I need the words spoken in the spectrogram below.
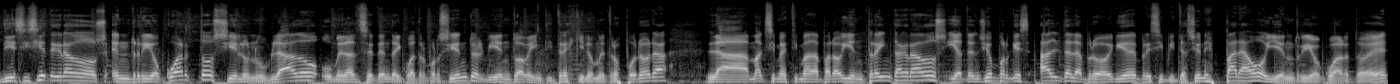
17 grados en Río Cuarto, cielo nublado, humedad 74%, el viento a 23 kilómetros por hora, la máxima estimada para hoy en 30 grados y atención porque es alta la probabilidad de precipitaciones para hoy en Río Cuarto, ¿eh?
